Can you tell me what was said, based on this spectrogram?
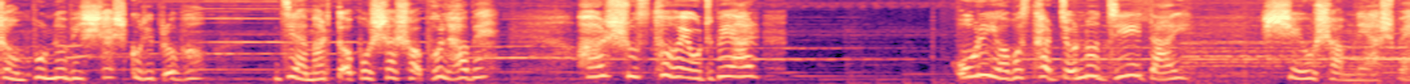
সম্পূর্ণ বিশ্বাস করি প্রভু, যে আমার তপস্যা সফল হবে, আর সুস্থ হয়ে উঠবে, আর ওর এই অবস্থার জন্য যে দায়ী, সেও সামনে আসবে।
